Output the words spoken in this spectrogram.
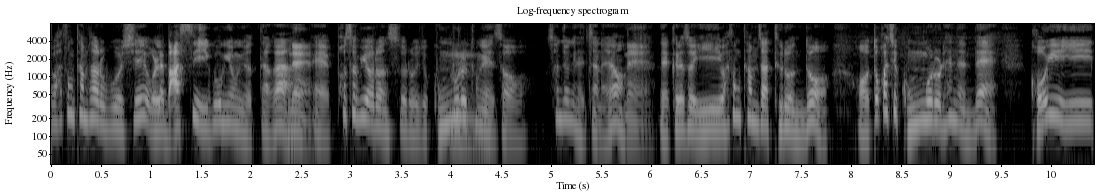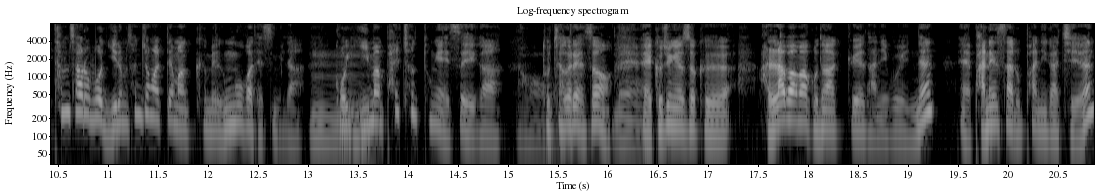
화성 탐사 로봇이 원래 마스 2020이었다가 네. 예, 퍼서비어런스로 이제 공모를 음. 통해서 선정이 됐잖아요. 네. 네. 그래서 이 화성 탐사 드론도 어, 똑같이 공모를 했는데 거의 이 탐사 로봇 이름 선정할 때만큼의 응모가 됐습니다. 음. 거의 2만 8천 통의 에세이가 어. 도착을 해서 네. 네, 그 중에서 그 알라바마 고등학교에 다니고 있는 네, 바네사 루파니가 지은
